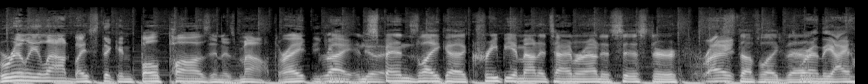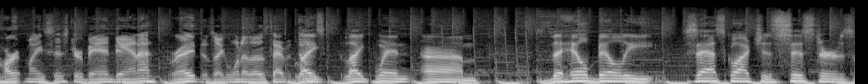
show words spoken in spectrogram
really loud by sticking both paws in his mouth, right? You can Right, and do it. spends like a creepy amount of time around his sister, Right. Stuff like that. wearing the I Heart My Sister bandana, right? It's like one of those type of things. like like when um the hillbilly Sasquatch's sister's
